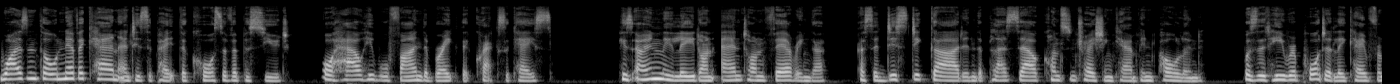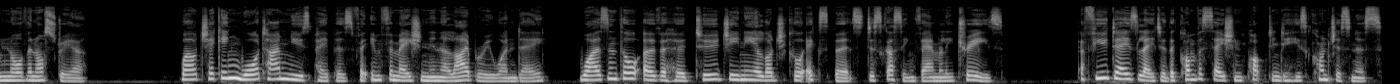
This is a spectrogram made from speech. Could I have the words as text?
Wiesenthal never can anticipate the course of a pursuit or how he will find the break that cracks a case. His only lead on Anton Fehringer, a sadistic guard in the Plaszow concentration camp in Poland, was that he reportedly came from northern Austria. While checking wartime newspapers for information in a library one day, Wiesenthal overheard two genealogical experts discussing family trees. A few days later, the conversation popped into his consciousness,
